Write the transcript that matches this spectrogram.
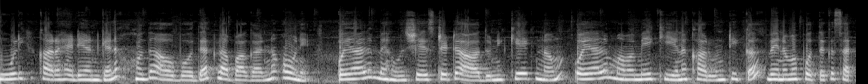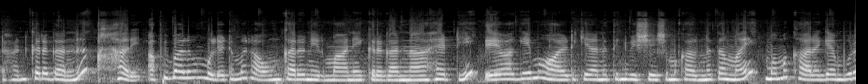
මූලික කරහැඩයන් ගැන හොඳ අවබෝධයක් ලබා ගන්න ඕනේ. ඔයාලා මැහුම් ශේෂ්ත්‍රයට ආදුනිකයෙක් නම් ඔයාලා මම මේ කියන කරුණ ටික වෙනම පොතක සටහන් කරගන්න. හරි. අපි බලමු මුලටම රවුම් කර නිර්මාණය කරගන්නා හැටි. ඒ වගේම ඔයාලට කියන්න තියෙන විශේෂම කරුණ තමයි මම කර ගැඹුර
